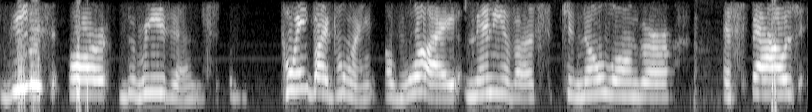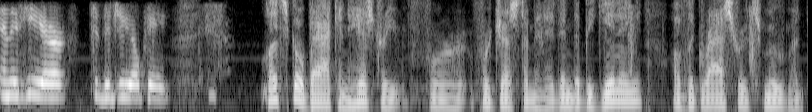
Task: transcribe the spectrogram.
these are the reasons, point by point, of why many of us can no longer espouse and adhere to the GOP. Let's go back in history for, for just a minute. In the beginning of the grassroots movement.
